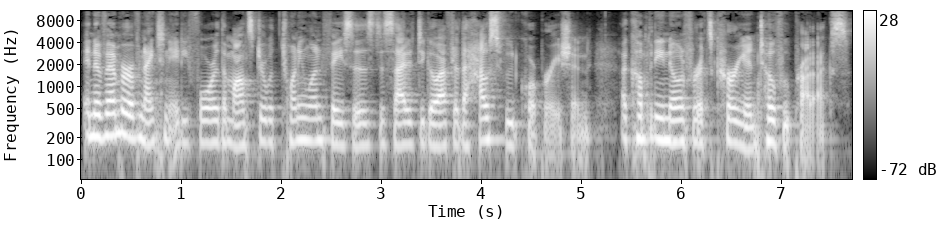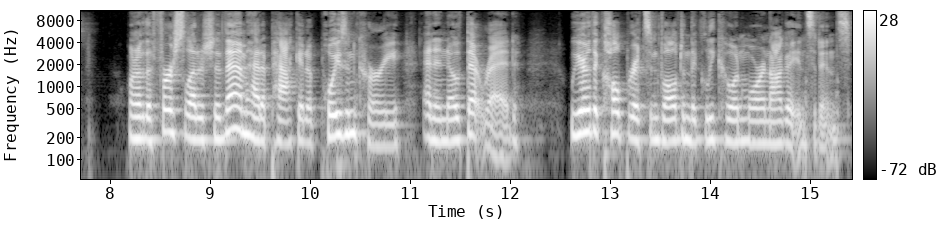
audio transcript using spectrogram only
In November of 1984, the monster with 21 faces decided to go after the House Food Corporation, a company known for its curry and tofu products. One of the first letters to them had a packet of poison curry and a note that read, We are the culprits involved in the Glico and Morinaga incidents.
